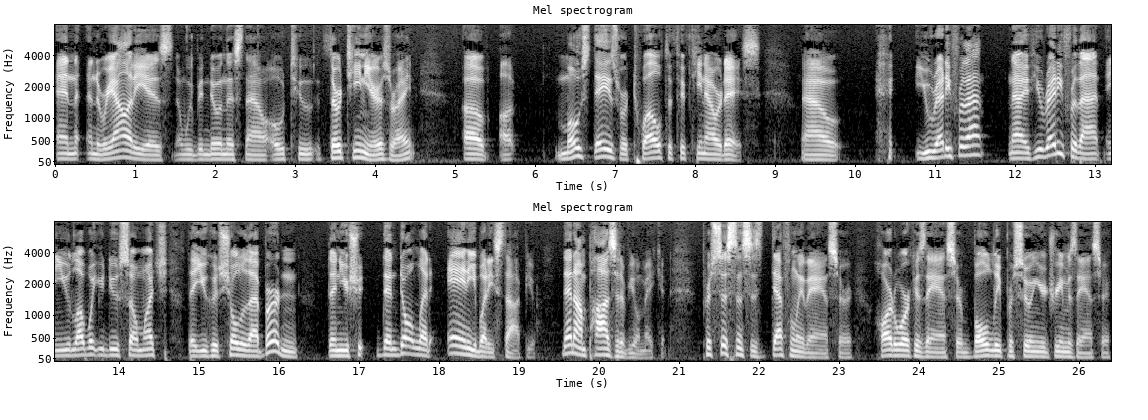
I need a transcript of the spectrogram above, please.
And and the reality is, and we've been doing this now oh two, 13 years, right? Of uh, most days were 12 to 15 hour days. Now, you ready for that? Now, if you're ready for that and you love what you do so much that you could shoulder that burden, then you should then don't let anybody stop you. Then I'm positive you'll make it. Persistence is definitely the answer. Hard work is the answer. Boldly pursuing your dream is the answer.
